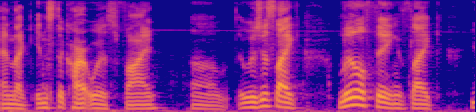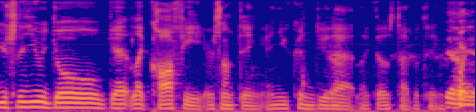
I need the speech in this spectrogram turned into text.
and like Instacart was fine. Um, it was just like little things like usually you would go get like coffee or something and you couldn't do that like those type of things. Yeah, But- yeah.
